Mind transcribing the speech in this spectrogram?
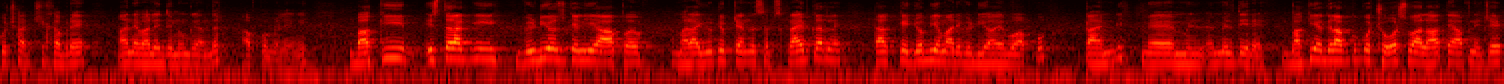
कुछ अच्छी खबरें आने वाले दिनों के अंदर आपको मिलेंगी। बाकी इस तरह की वीडियोज़ के लिए आप हमारा यूट्यूब चैनल सब्सक्राइब कर लें ताकि जो भी हमारी वीडियो आए वो आपको टाइमली में मिल, मिलती रहे। बाकी अगर आपको कुछ और सवाल आते हैं आप नीचे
